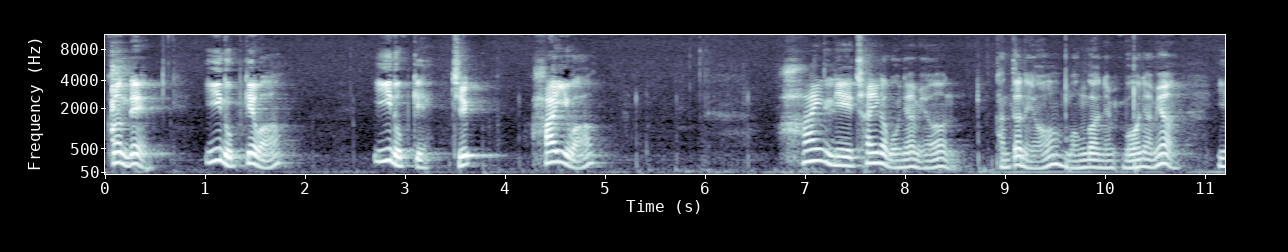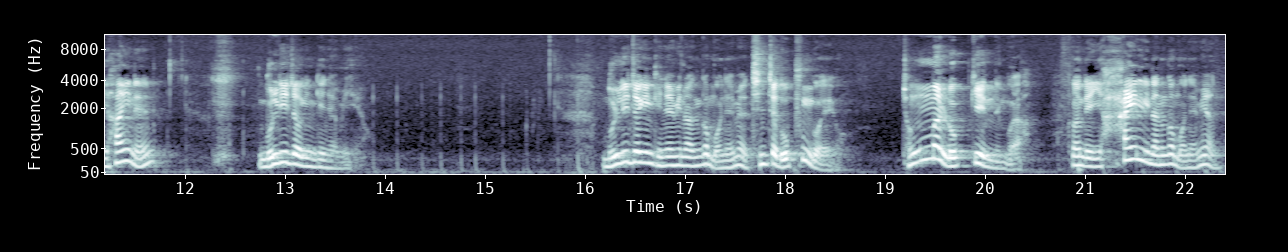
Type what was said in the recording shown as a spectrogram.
그런데 이 높게와 이 높게, 즉 하이와 하일리의 차이가 뭐냐면 간단해요. 뭔가 뭐냐면 이 하이는 물리적인 개념이에요. 물리적인 개념이라는 건 뭐냐면 진짜 높은 거예요. 정말 높게 있는 거야. 그런데 이 하일리라는 건 뭐냐면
